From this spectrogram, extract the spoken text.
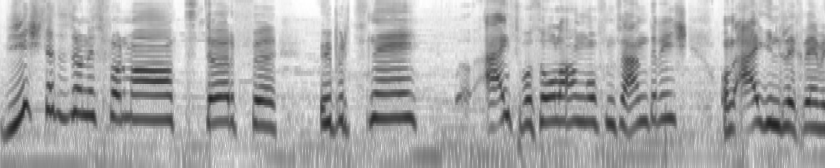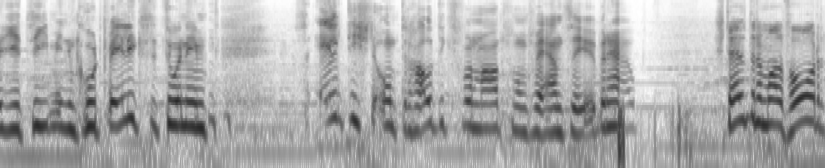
wie ist denn so ein Format dürfen überzunehmen? Eins, das so lange auf dem Sender ist und eigentlich, wenn man die Zeit mit dem Kurt Felix dazu nimmt, das älteste Unterhaltungsformat vom Fernsehen überhaupt. Stell dir mal vor,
